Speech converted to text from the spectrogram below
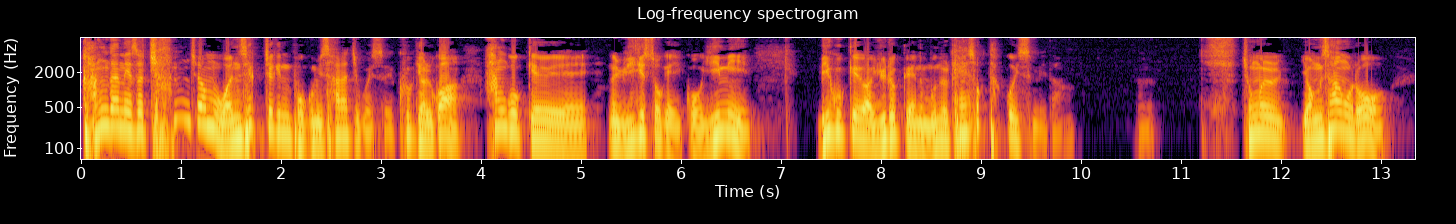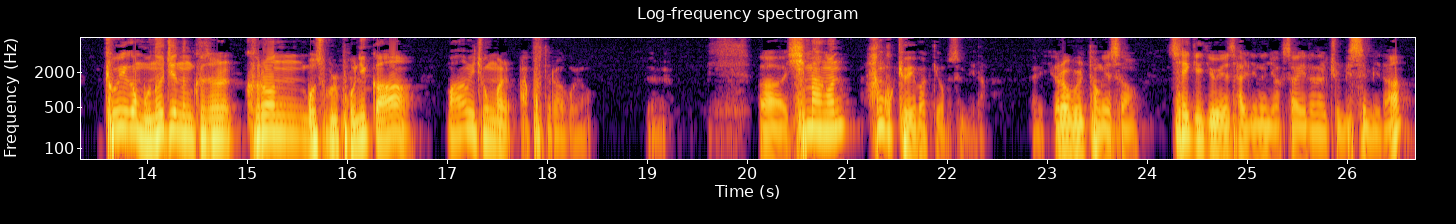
강단에서 점점 원색적인 복음이 사라지고 있어요. 그 결과 한국 교회는 위기 속에 있고 이미 미국 교회와 유럽 교회는 문을 계속 닫고 있습니다. 정말 영상으로 교회가 무너지는 그, 그런 모습을 보니까 마음이 정말 아프더라고요. 네. 어, 희망은 한국 교회밖에 없습니다. 네, 여러분을 통해서 세계 교회 살리는 역사가 일어날 줄 믿습니다.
